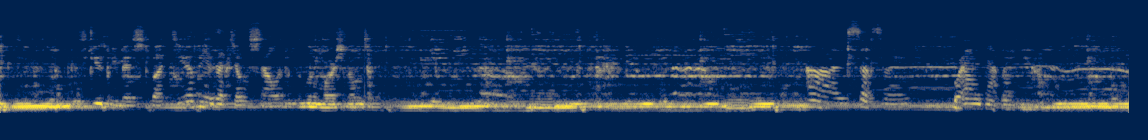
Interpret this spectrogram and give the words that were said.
Excuse me, miss, but do you have any of that jello salad with the little marshmallows in it? Oh, I'm so sorry. We're out of that right now.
